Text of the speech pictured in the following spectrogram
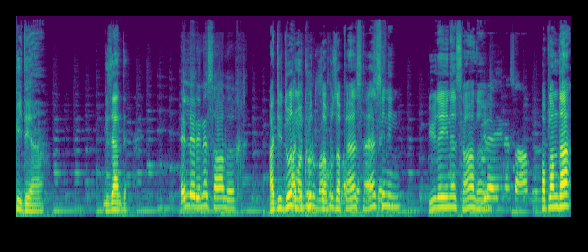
Çok iyiydi ya. Güzeldi. Ellerine sağlık. Hadi durma Hadi durma, kutla bu kutla, zafer bu zafer senin. senin. Yüreğine sağlık. Yüreğine sağlık. Toplamda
